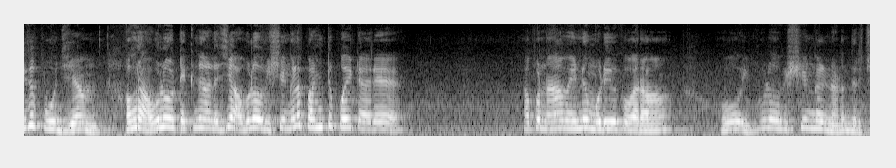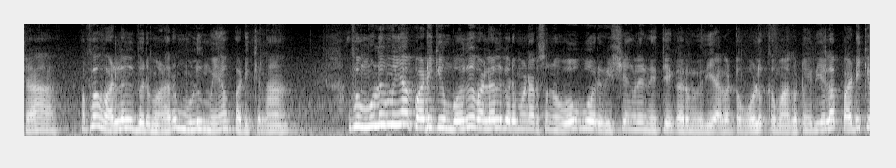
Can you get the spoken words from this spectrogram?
இது பூஜ்ஜியம் அவர் அவ்வளோ டெக்னாலஜி அவ்வளோ விஷயங்களை பண்ணிட்டு போயிட்டாரு. அப்போ நாம் என்ன முடிவுக்கு வரோம்? ஓ இவ்வளோ விஷயங்கள் நடந்துருச்சா? அப்போ வள்ளல் பெருமானார் முழுமையாக படிக்கலாம். இப்போ முழுமையாக படிக்கும்போது வள்ளல் பெருமானார் சொன்ன ஒவ்வொரு விஷயங்களையும் நித்திய கர்ம விதியாகட்டும் ஒழுக்கமாகட்டும் இதெல்லாம் படிக்க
